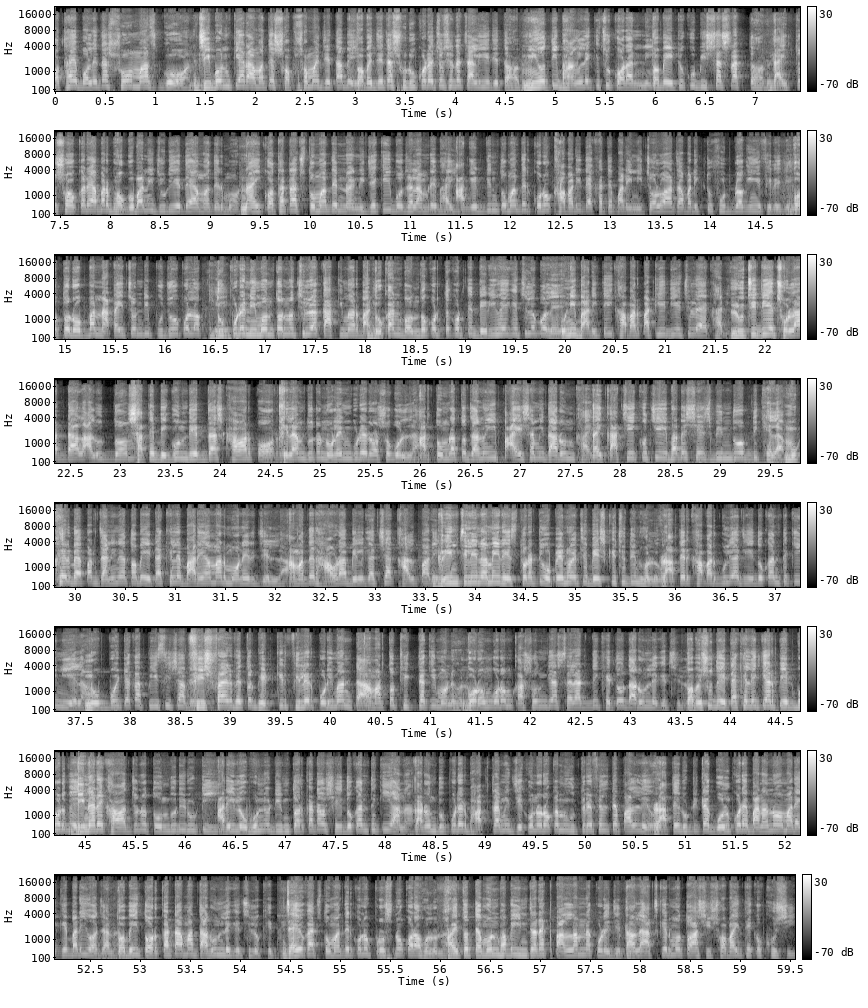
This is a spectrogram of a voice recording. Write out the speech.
কথায় বলে দা, show must go on. জীবন কি আর আমাদের সবসময় জেতাবে তবে যেটা শুরু করেছ সেটা চালিয়ে যেতে হবে। নিয়তি ভাঙলে কিছু করার নেই। তবে এটুকু বিশ্বাস রাখতে হবে। দায়িত্ব সহকারে আবার ভগবানই জুড়িয়ে দেয় আমাদের মন। নাই কথাটা আজ তোমাদের নয়, নিজেকেই বোঝালাম রে ভাই। আগের দিন তোমাদের কোনো খাবারই দেখাতে পারিনি। চলো আজ আবার একটু ফুড ব্লগিং এ ফিরে যাই। গত রোববার নাটাইচন্ডী পুজো উপলক্ষে দুপুরে নিমন্ত্রণ ছিল এক কাকিমার বাড়ি। দোকান বন্ধ করতে করতে দেরি হয়ে গেছিল বলে উনি বাড়িতেই খাবার পাঠিয়ে দিয়েছিল এক হাড়ি। লুচি দিয়ে ছোলার ডাল, আলুর দম, সাথে বেগুন, দেবদাস খাওয়ার পর খেলাম দুটো নোলেন গুড়ের রসগোল্লা। আর তোমরা তো জানো এই পায়েস আমি দারুণ খাই। তাই কাচিয়ে কুচিয়ে এইভাবে শেষ বিন্দু অবধি খেলাম। মুখের ব্যাপার জানি না, তবে এটা খেলে বাড়ে আমার মনের জেল্লা। আমাদের হাওড়া, বেলগাছিয়া, খালপাড়ে গ্রিন চিলি নামে রেস্তোরাঁটি ওপেন হয়েছে বেশ কিছুদিন হলো। রাতের খাবারগুলি আজ এই দোকান থেকেই নিয়ে এলাম। নব্বই টাকা পিস হিসাবে ফিশ ফ্রাইয়ের ভেতর ভেটকির ফিলের পরিমাণটা আমার তো ঠিকঠাকই মনে হলো। গরম গরম কাসন দিয়া স্যালাড দিয়ে খেতেও দারুণ লেগেছিল। তবে শুধু এটা খেলে কি আর পেট ভরবে? ডিনারে খাওয়ার জন্য তন্দুরি রুটি আর এই লোভনীয় ডিম তরকাটাও সেই দোকান থেকেই আনা। কারণ দুপুরের ভাতটা আমি যে কোনো রকমে উতরে ফেলতে পারলেও রাতে রুটিটা গোল করে বানানো আমার একেবারেই অজানা। তবে এই তরকাটা আমার দারুণ লেগেছিল খেতে। যাই হোক, আজ তোমাদের কোনো প্রশ্ন করা হলো না। হয়তো তেমন ভাবে ইন্টারাক্ট পারলাম না করে যে। তাহলে আজকের মতো আসি। সবাই থেকে খুশি।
